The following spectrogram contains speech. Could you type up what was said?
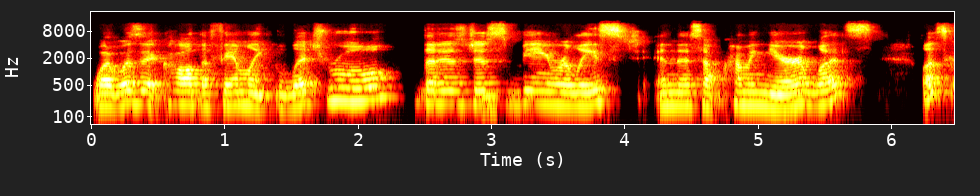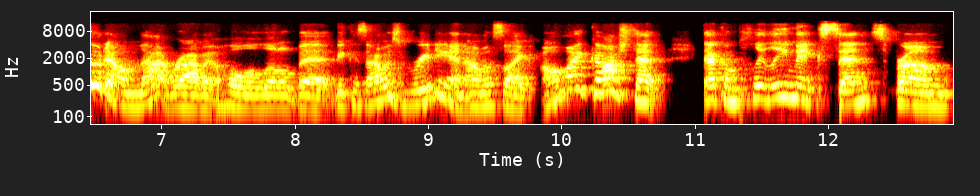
what was it called? The family glitch rule that is just being released in this upcoming year. Let's let's go down that rabbit hole a little bit because i was reading it and i was like oh my gosh that that completely makes sense from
